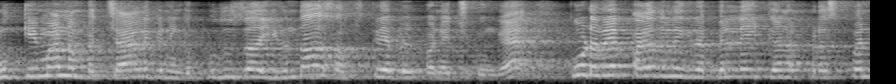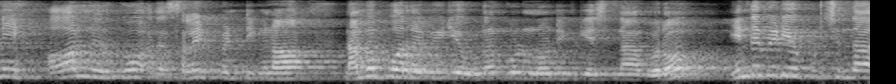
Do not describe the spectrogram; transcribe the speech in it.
முக்கியமாக நம்ம சேனலுக்கு நீங்கள் புதுசாக இருந்தால் சப்ஸ்கிரைபிள் பண்ணி வச்சுக்கோங்க. கூடவே பக்கத்தில் இருக்கிற பெல் ஐக்கானை ப்ரெஸ் பண்ணி ஹால்னு இருக்கும். அதை செலக்ட் பண்ணிட்டீங்கன்னா நம்ம போடுற வீடியோ உடனுக்குடன் நோட்டிஃபிகேஷனாக வரும். இந்த வீடியோ பிடிச்சிருந்தா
